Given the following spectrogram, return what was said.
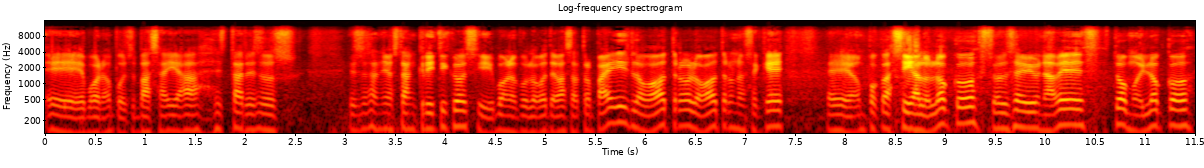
eh, bueno, pues vas a ir a estar esos, esos años tan críticos y, bueno, pues luego te vas a otro país, luego a otro, luego a otro, no sé qué, un poco así a lo loco, solo se vive una vez, todo muy loco,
